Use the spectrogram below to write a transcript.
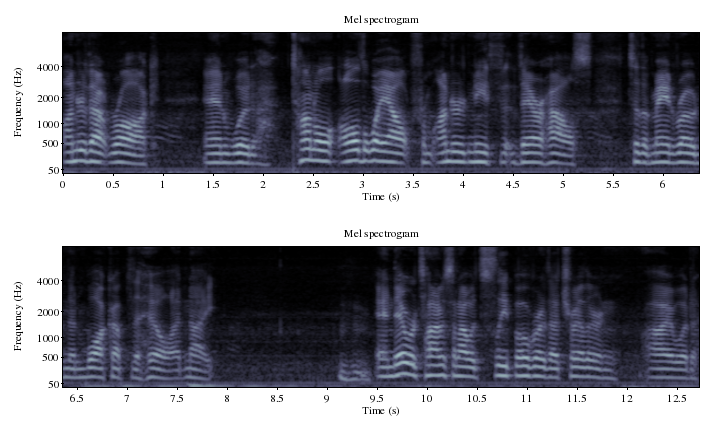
under that rock, and would tunnel all the way out from underneath their house to the main road, and then walk up the hill at night. Mm-hmm. And there were times when I would sleep over at that trailer and I would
